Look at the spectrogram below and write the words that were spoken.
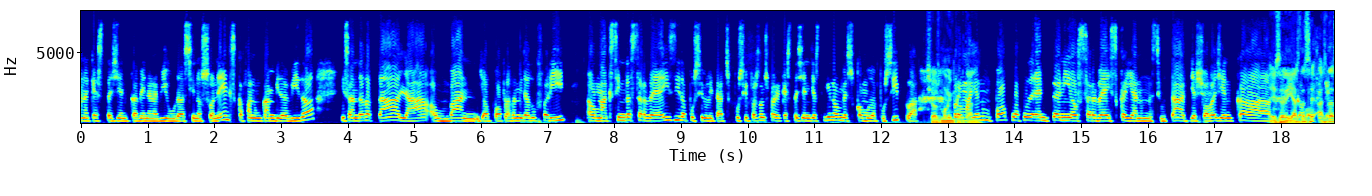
a aquesta gent que venen a viure, sinó són ells que fan un canvi de vida i s'han d'adaptar allà on van. I el poble ha de mirar d'oferir el màxim de serveis i de possibilitats possibles doncs, perquè aquesta gent ja estigui el més còmode possible Això és molt però important. mai en un poble podrem tenir els serveis que hi ha en una ciutat, i això la gent que... És a dir, has que de, ser, has, de,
